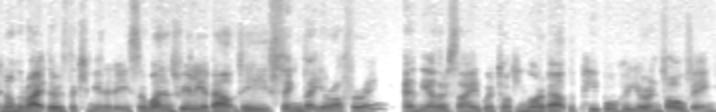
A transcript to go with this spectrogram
and on the right, there is the community. So one is really about the thing that you're offering. And the other side, we're talking more about the people who you're involving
